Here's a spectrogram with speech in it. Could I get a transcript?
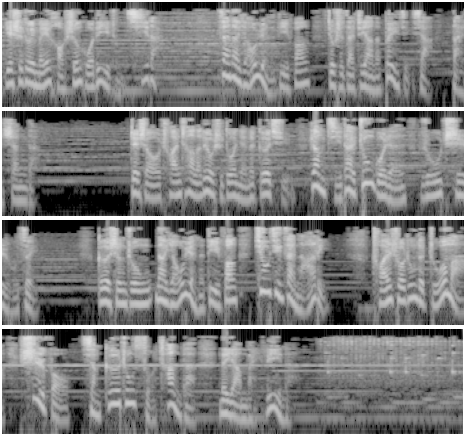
也是对美好生活的一种期待。在那遥远的地方，就是在这样的背景下诞生的。这首传唱了六十多年的歌曲，让几代中国人如痴如醉。歌声中那遥远的地方究竟在哪里？传说中的卓玛是否像歌中所唱的那样美丽呢？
